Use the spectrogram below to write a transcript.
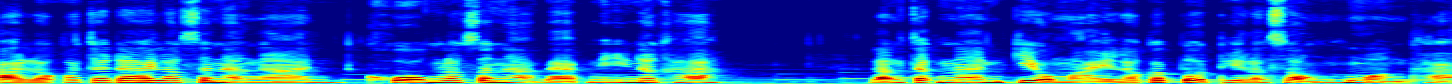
ค่ะเราก็จะได้ลักษณะงาน ค้งลักษณะแบบนี้นะคะ หลังจากนั้นเกี่ยวไหมแล้วก็ปลดทีละสองห่วงค่ะ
